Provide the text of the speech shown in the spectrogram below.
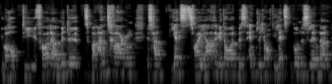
überhaupt die Fördermittel zu beantragen. Es hat jetzt zwei Jahre gedauert, bis endlich auch die letzten Bundesländern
